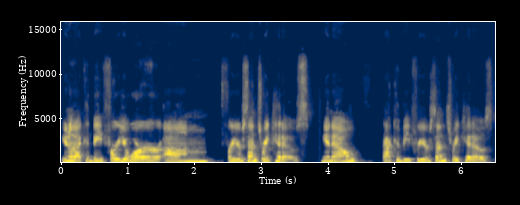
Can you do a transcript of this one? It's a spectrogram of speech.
you know, that could be for your, um, for your sensory kiddos, you know, that could be for your sensory kiddos.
